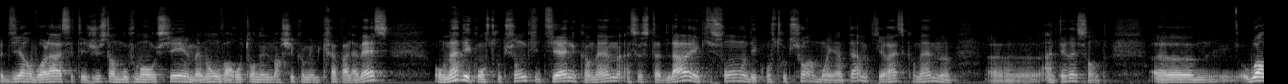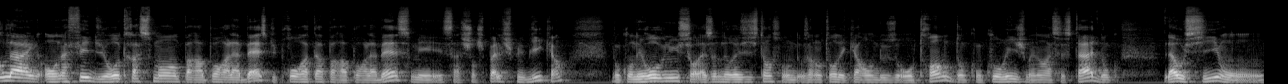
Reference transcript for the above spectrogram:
euh, dire voilà, c'était juste un mouvement haussier, maintenant on va retourner le marché comme une crêpe à la baisse on a des constructions qui tiennent quand même à ce stade-là et qui sont des constructions à moyen terme qui restent quand même euh, intéressantes. Euh, Worldline, on a fait du retracement par rapport à la baisse, du prorata par rapport à la baisse, mais ça ne change pas le schmilblick. Hein. Donc on est revenu sur la zone de résistance aux alentours des 42,30€, donc on corrige maintenant à ce stade. Donc là aussi, on,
